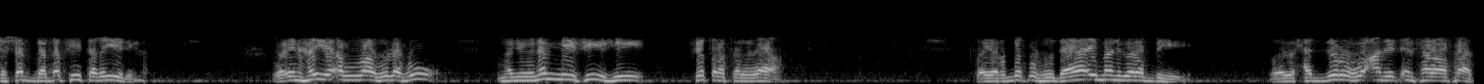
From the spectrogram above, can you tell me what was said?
تسبب في تغييرها وإن هيأ الله له من ينمي فيه فطرة الله فيربطه دائما بربه ويحذره عن الانحرافات.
